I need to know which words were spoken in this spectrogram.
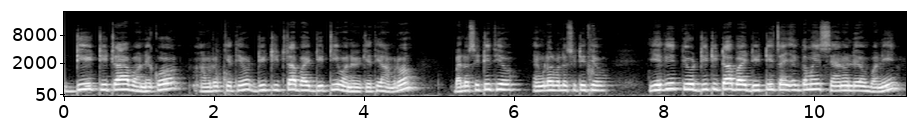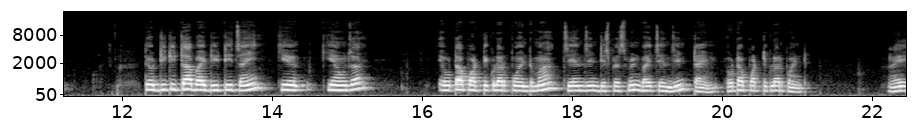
डी टिटा भनेको हाम्रो के थियो? डी टिटा बाई डिटी भनेको के थियो? हाम्रो भेलोसिटी थियो एङ्गुलर भेलोसिटी थियो। यदि त्यो डिटिटा बाई डिटी चाहिँ एकदमै सानो ल्यायौँ भने त्यो डिटिटा बाई डिटी चाहिँ के के आउँछ? एउटा पर्टिकुलर पोइन्टमा change in displacement by change in time एउटा पर्टिकुलर पोइन्ट है?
